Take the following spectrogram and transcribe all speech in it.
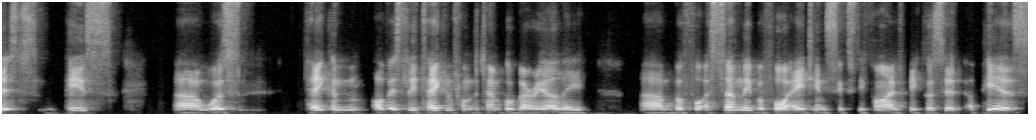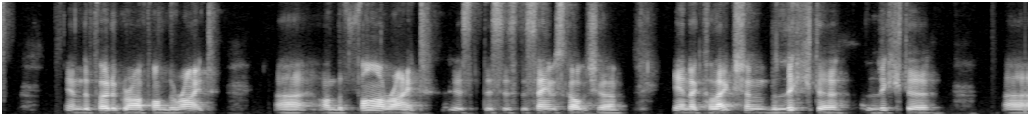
this piece uh, was taken, obviously taken from the temple very early, um, before certainly before 1865, because it appears in the photograph on the right, uh, on the far right, is, this is the same sculpture in a collection, the Lichter, Lichter uh,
